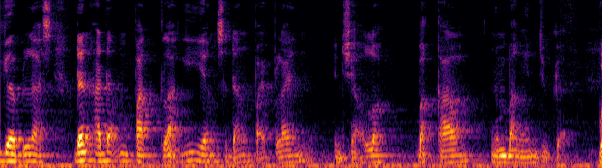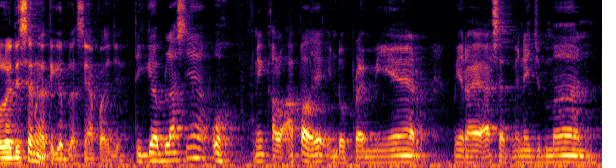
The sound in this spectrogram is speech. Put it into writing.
13 dan ada empat lagi yang sedang pipeline insya Allah bakal ngembangin juga Boleh desain nggak 13-nya apa aja? 13-nya, oh ini kalau apal ya Indo Premier, Mirai Asset Management,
